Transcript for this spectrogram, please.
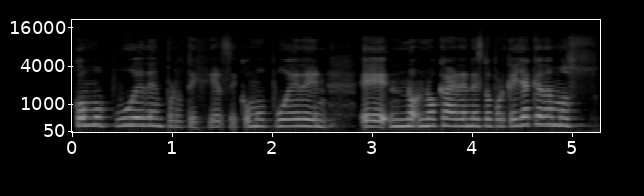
¿cómo pueden protegerse? ¿Cómo pueden eh, no, no caer en esto? Porque ya quedamos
